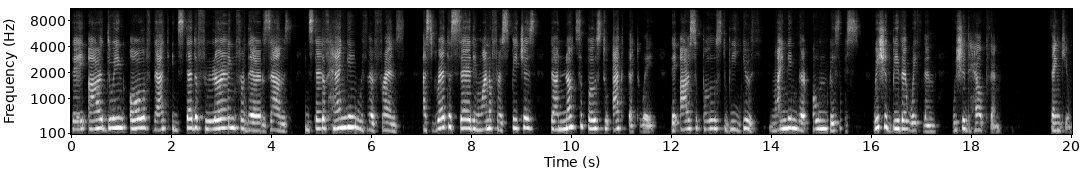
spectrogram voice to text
They are doing all of that instead of learning for their exams, instead of hanging with their friends. As Greta said in one of her speeches, they are not supposed to act that way. They are supposed to be youth, minding their own business. We should be there with them. We should help them. Thank you.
